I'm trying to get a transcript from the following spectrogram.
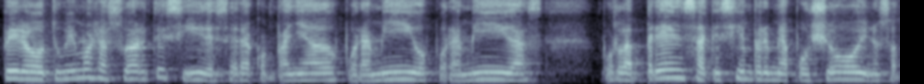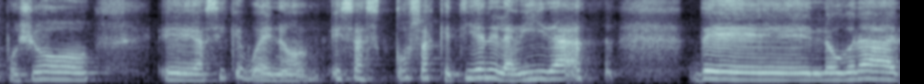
pero tuvimos la suerte, sí, de ser acompañados por amigos, por amigas, por la prensa que siempre me apoyó y nos apoyó. Eh, así que bueno, esas cosas que tiene la vida de lograr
